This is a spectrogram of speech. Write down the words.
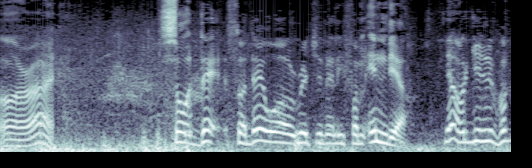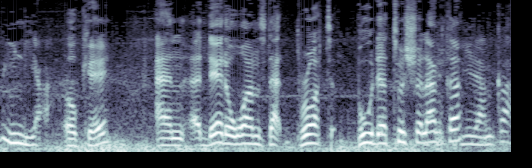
All right. So they so they were originally from India. They're originally from India, Okay. And uh, they're the ones that brought Buddha to Sri Lanka. Sri Lanka.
